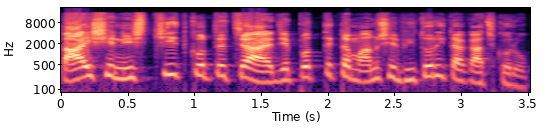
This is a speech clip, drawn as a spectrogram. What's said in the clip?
তাই সে নিশ্চিত করতে চায় যে প্রত্যেকটা মানুষের ভিতরেই তা কাজ করুক।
